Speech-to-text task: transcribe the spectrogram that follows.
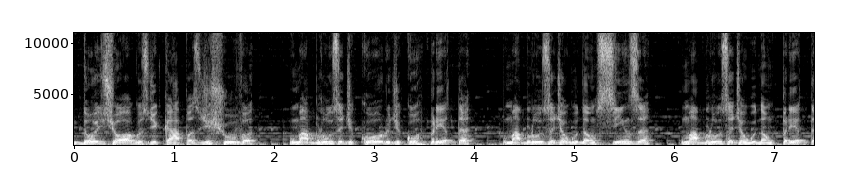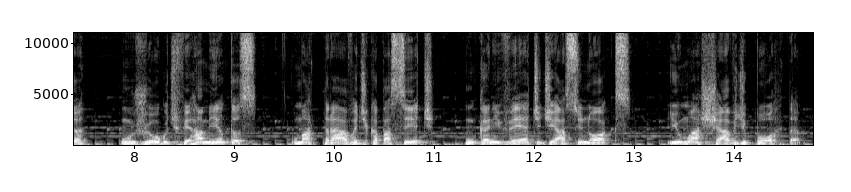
dois jogos de capas de chuva, uma blusa de couro de cor preta, uma blusa de algodão cinza, uma blusa de algodão preta, um jogo de ferramentas, uma trava de capacete, um canivete de aço inox e uma chave de porta.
